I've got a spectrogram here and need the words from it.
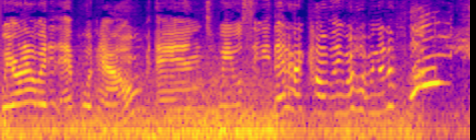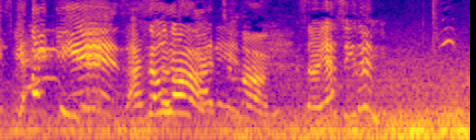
we're on our way to the airport now and we will see you there. I can't believe we're hopping on a flight. It's been like years. I'm so, so long, excited. So yeah, see you then.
